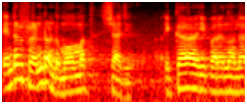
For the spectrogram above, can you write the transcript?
എന്റെ ഒരു ഫ്രണ്ട് ഉണ്ട് മുഹമ്മദ് ഷാജി. ഇക്ക ഈ പറയുന്ന പോലെ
